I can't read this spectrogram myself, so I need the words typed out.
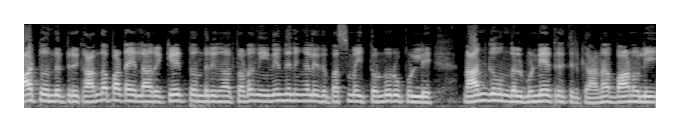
பாட்டு வந்துட்டு இருக்கு. அந்த பாட்டை எல்லாரும் கேட்டு வந்துருங்க. தொடர்ந்து இணைந்திருங்கள். இது பசுமை தொண்ணூறு புள்ளி நான்கு உங்கள் முன்னேற்றத்திற்கான வானொலி.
